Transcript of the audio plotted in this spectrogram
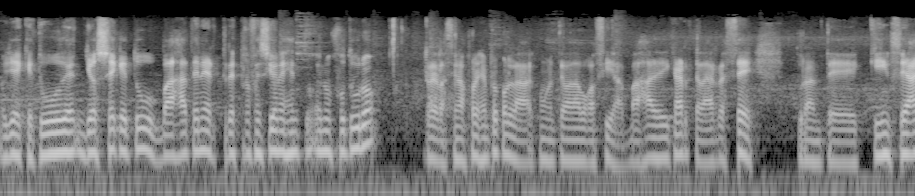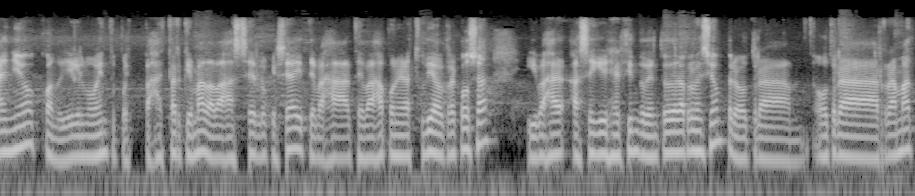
oye, que tú, yo sé que tú vas a tener tres profesiones en, en un futuro relacionadas, por ejemplo, con, la, con el tema de abogacía. Vas a dedicarte a la RC durante 15 años, cuando llegue el momento, pues vas a estar quemada, vas a hacer lo que sea y te vas a, te vas a poner a estudiar otra cosa y vas a, seguir ejerciendo dentro de la profesión, pero otra, otra rama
